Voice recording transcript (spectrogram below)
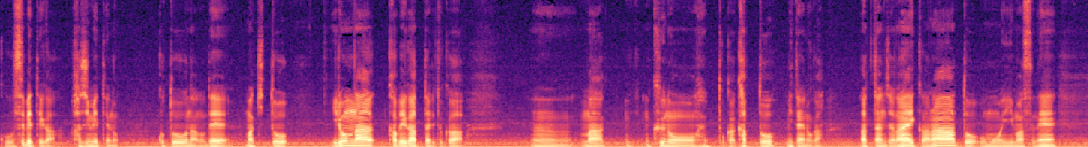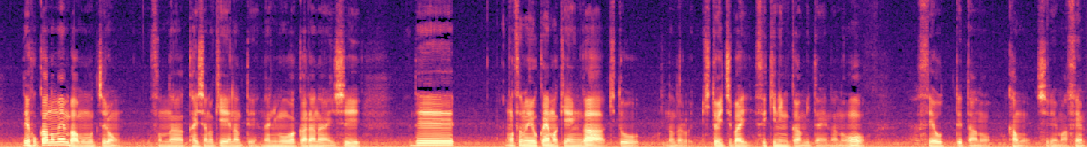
こう全てが初めてのことなので、まあ、きっといろんな壁があったりとかうんまあ苦悩とか葛藤みたいのがあったんじゃないかなと思いますね。で他のメンバーももちろんそんな会社の経営なんて何もわからないしで、まあ、その横山健がきっとなんだろう人一倍責任感みたいなのを背負ってたのかもしれません。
